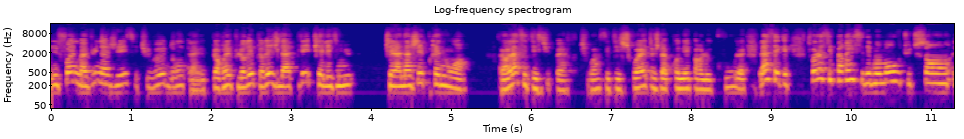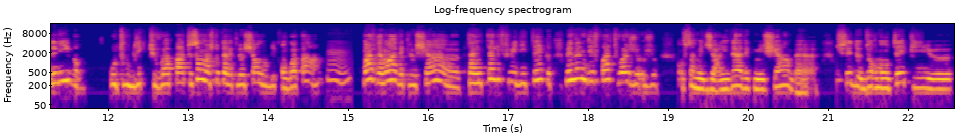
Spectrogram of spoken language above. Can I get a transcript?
une fois, elle m'a vu nager, si tu veux, donc elle pleurait, pleurait, pleurait. Je l'ai appelée, puis elle est venue. Puis elle a nagé près de moi. Alors là, c'était super, tu vois, c'était chouette, je la prenais par le cou. Là, c'est, tu vois, là, c'est pareil, c'est des moments où tu te sens libre, où tu oublies que tu vois pas. De toute façon, moi, je trouve qu'avec le chien, on oublie qu'on voit pas. Hein. Hmm. Moi, vraiment, avec le chien, euh, t'as une telle fluidité que, mais même des fois, tu vois, je, je... Bon, ça m'est déjà arrivé avec mes chiens, ben, tu sais, de, de remonter, puis euh,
